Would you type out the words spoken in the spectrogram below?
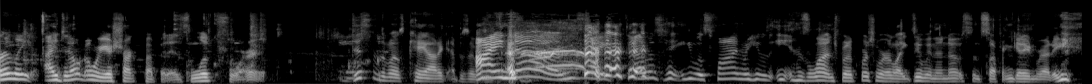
Early, I don't know where your shark puppet is. Look for it. This is the most chaotic episode. I know. Like, that was he was fine when he was eating his lunch, but of course we are like doing the notes and stuff and getting ready.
